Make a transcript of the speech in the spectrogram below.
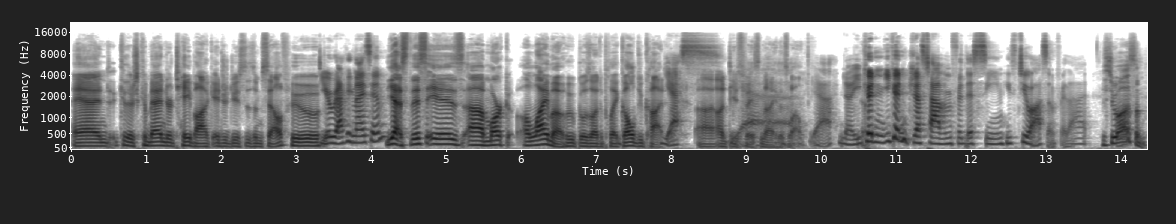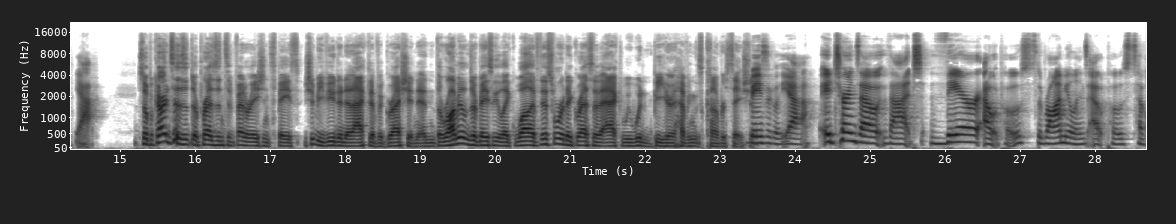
and there's Commander Tebok introduces himself. Who, Do you recognize him? yes, this is uh, Marc Alaimo, who goes on to play Gul Dukat. Yes. uh, on Deep Space Nine as well. Yeah. No, you couldn't. You couldn't just have him for this scene. He's too awesome for that. He's too awesome. Yeah. So Picard says that their presence in Federation space should be viewed in an act of aggression, and the Romulans are basically like, "Well, if this were an aggressive act, we wouldn't be here having this conversation." Basically, yeah. It turns out that their outposts, the Romulans' outposts, have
